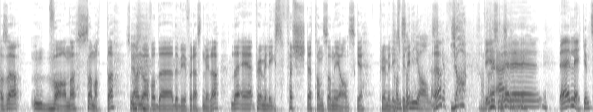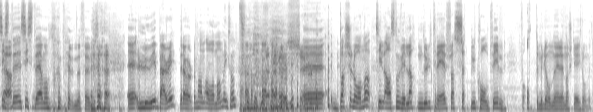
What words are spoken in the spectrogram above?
Altså, Vana Samatta, som Ja. nå har fått eh, debut for Aston Villa, det er Premier Leagues første tanzanianske Premier League-spiller. Tanzaniansk, Ja. Det er, eh, det er lekent. Siste, siste jeg må nevne før musikk. Eh, Louis Barry, dere har hørt om han alle mann, ikke sant? eh, Barcelona til Aston Villa, 0-3-er fra 17 Coldfield for 8 millioner norske kroner.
